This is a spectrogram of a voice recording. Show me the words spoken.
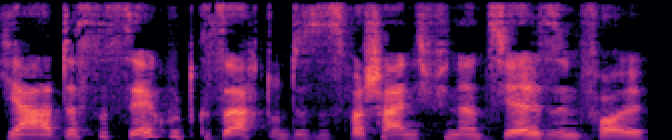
Ja, das ist sehr gut gesagt und das ist wahrscheinlich finanziell sinnvoll,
